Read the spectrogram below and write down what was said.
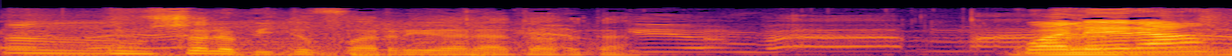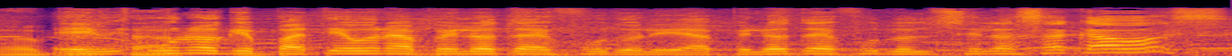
Mm. Un solo pitufo arriba de la torta. ¿Cuál era? El- uno que pateaba una pelota de fútbol y la pelota de fútbol se la sacabas,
